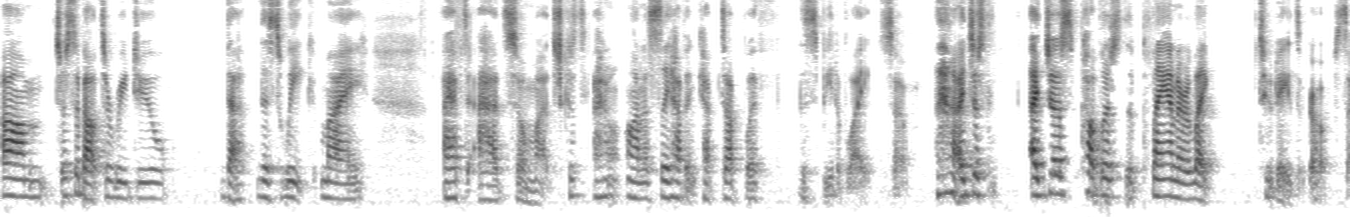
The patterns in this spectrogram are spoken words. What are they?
Um, just about to redo that this week. My, I have to add so much because I don't honestly haven't kept up with the speed of light. So I just, I just published the planner like two days ago. So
